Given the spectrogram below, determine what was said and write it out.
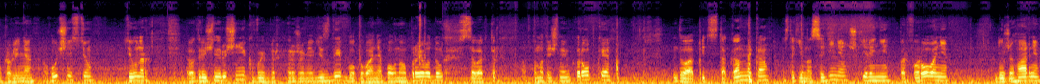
управління гучністю, тюнер. Електричний ручник, вибір режимів їзди, блокування повного приводу, селектор автоматичної коробки, два підстаканника. Ось такі у нас сидіння шкіряні, перфоровані, дуже гарні.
